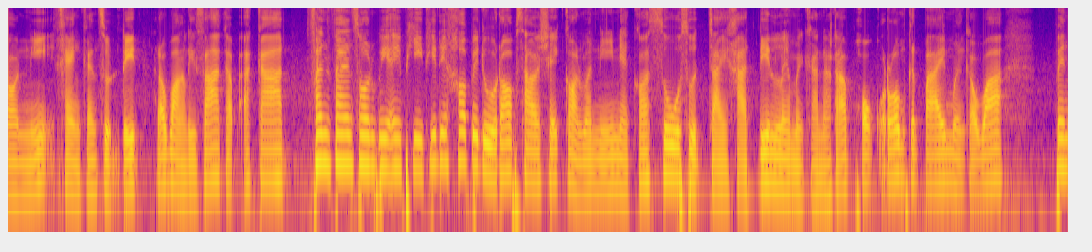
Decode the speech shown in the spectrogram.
ตอนนี้แข่งกันสุดฤทธิ์ระหว่างลิซ่ากับอากาศแฟนๆโซน VIP ที่ได้เข้าไปดูรอบซาวเช็คก่อนวันนี้เนี่ยก็สู้สุดใจขาดดิ้นเลยเหมือนกันนะครับพกร่มกันไปเหมือนกับว่าเป็น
